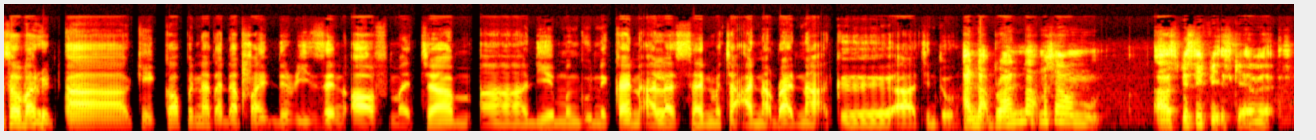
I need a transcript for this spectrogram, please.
so Barut, uh, okay, kau pernah tak dapat the reason of macam uh, dia menggunakan alasan macam anak beranak ke uh, macam tu? Anak beranak macam uh, spesifik sikit Alex.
